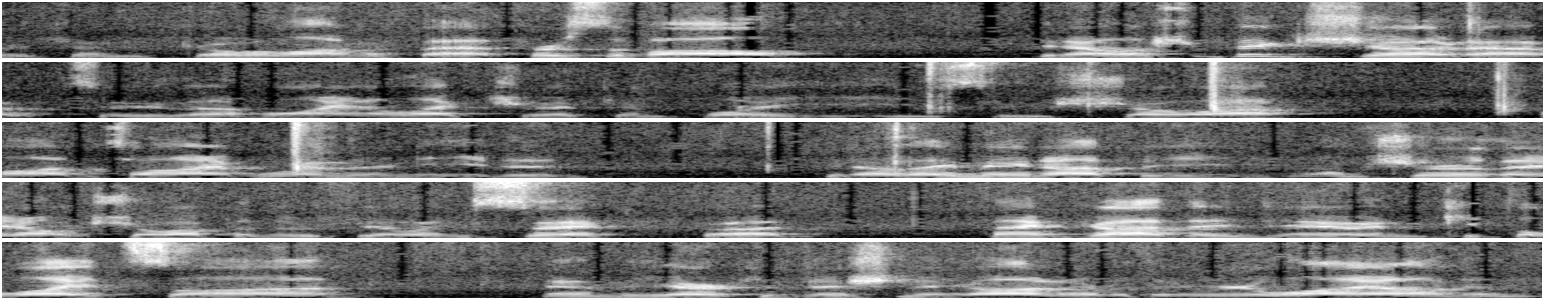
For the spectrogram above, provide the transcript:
we can go along with that. First of all, you know, a big shout out to the Hawaiian Electric employees who show up on time when they're needed. You know, they may not be. I'm sure they don't show up if they're feeling sick, but thank God they do, and keep the lights on and the air conditioning on and everything we rely on. And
